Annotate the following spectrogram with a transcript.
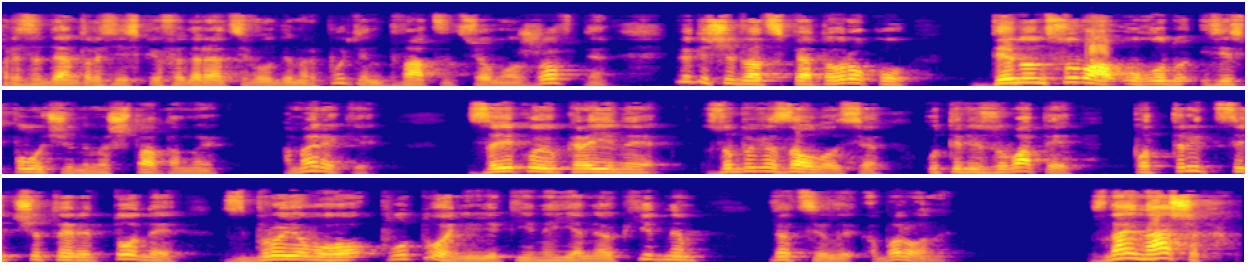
президент Російської Федерації Володимир Путін 27 жовтня 2025 року денонсував угоду зі Сполученими Штатами Америки, за якою країни зобов'язалися утилізувати по 34 тони збройового плутонію, який не є необхідним для цілей оборони. Знай наших.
